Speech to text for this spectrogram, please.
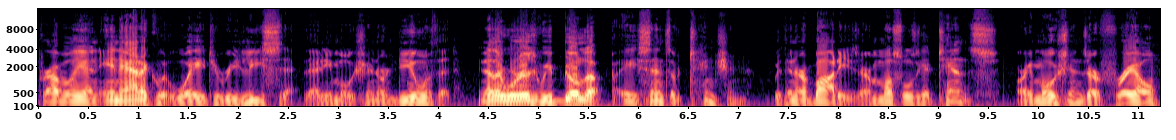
probably an inadequate way to release that, that emotion or deal with it. In other words, we build up a sense of tension within our bodies. Our muscles get tense, our emotions are frail,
